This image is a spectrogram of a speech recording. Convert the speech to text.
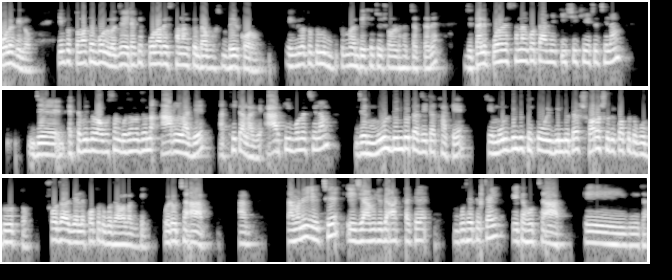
বলে দিল। কিন্তু তোমাকে বলল যে এটাকে পোলার স্থানাঙ্কে বের করো। এগুলো তো তুমি, তোমরা দেখেছ সরলরেখার চ্যাপ্টারে যে তাহলে পোলার স্থানাঙ্কতে আমি কি শিখিয়ে এসেছিলাম? যে একটা বিন্দুর অবস্থান বোঝানোর জন্য আর লাগে আর থিটা লাগে। আর কি বলেছিলাম? যে মূল বিন্দুটা যেটা থাকে, সেই মূল বিন্দু থেকে ওই বিন্দুটার সরাসরি কতটুকু দূরত্ব? সোজা গেলে কতটুকু যাওয়া লাগবে? ওটা হচ্ছে আর আর তার মানে হচ্ছে, এই যে আমি যদি আরটাকে বুঝাইতে চাই, এটা হচ্ছে আর এই যে এটা।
